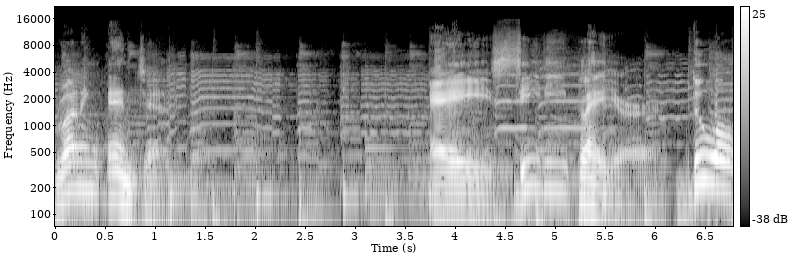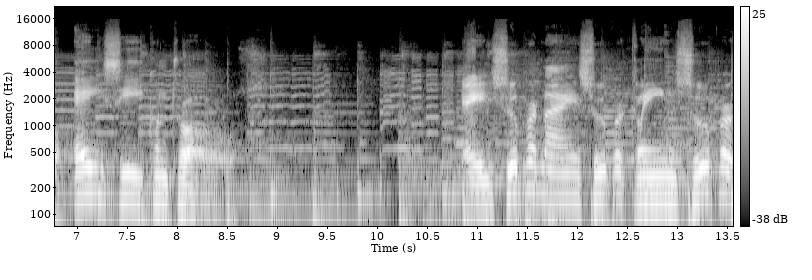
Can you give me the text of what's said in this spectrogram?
running engine, a CD player, dual AC controls, a super nice, super clean, super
